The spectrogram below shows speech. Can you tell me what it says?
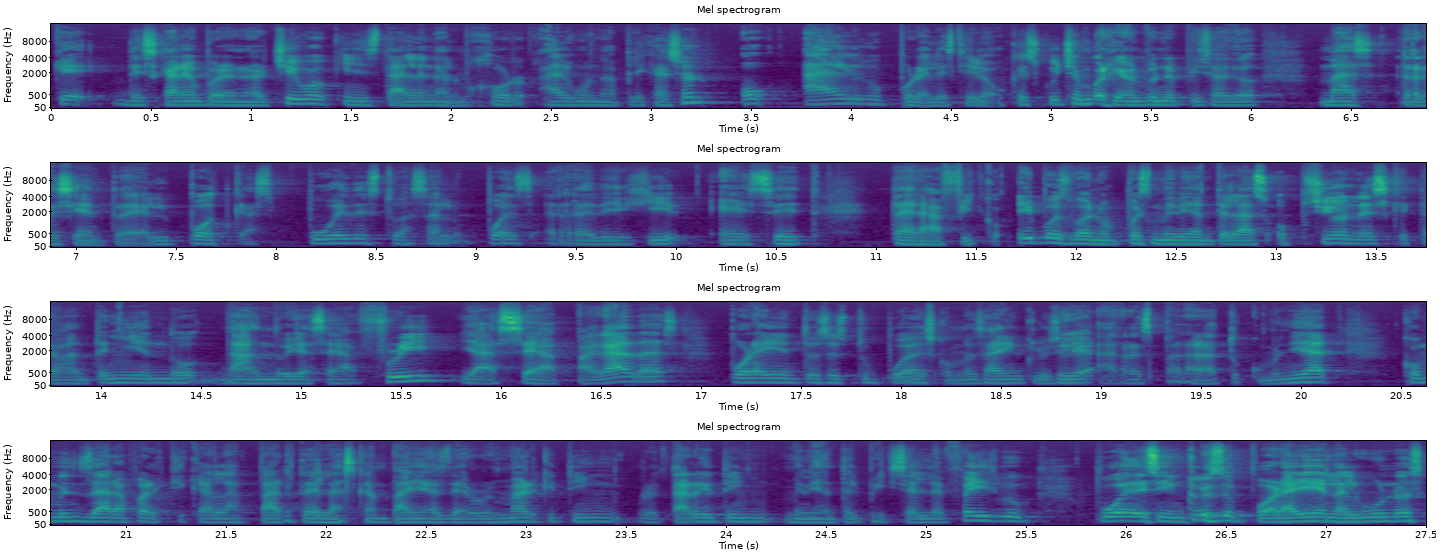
que descarguen por un archivo, que instalen a lo mejor alguna aplicación o algo por el estilo, o que escuchen por ejemplo un episodio más reciente del podcast. Puedes tú hacerlo, puedes redirigir ese tráfico. Y pues bueno, pues mediante las opciones que te van teniendo, dando ya sea free, ya sea pagadas, por ahí entonces tú puedes comenzar inclusive a respaldar a tu comunidad, comenzar a practicar la parte de las campañas de remarketing, retargeting mediante el pixel de Facebook, puedes incluso por ahí en algunos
